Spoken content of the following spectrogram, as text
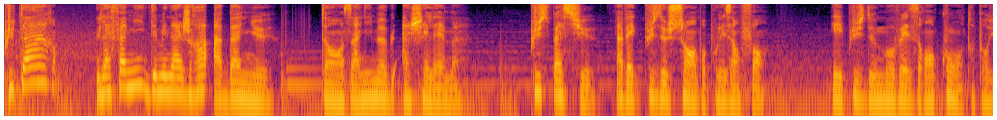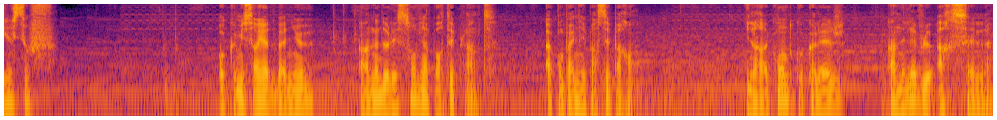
Plus tard, la famille déménagera à Bagneux, dans un immeuble HLM, plus spacieux, avec plus de chambres pour les enfants et plus de mauvaises rencontres pour Youssouf. Au commissariat de Bagneux, un adolescent vient porter plainte, accompagné par ses parents. Il raconte qu'au collège, un élève le harcèle,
